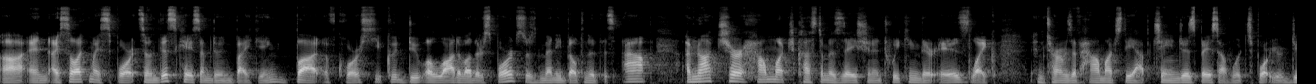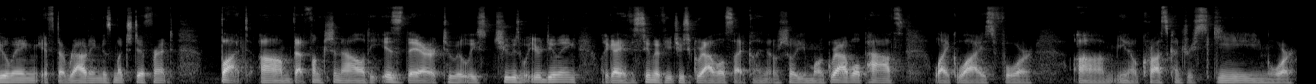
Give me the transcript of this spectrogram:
uh, and I select my sport. So in this case, I'm doing biking, but of course you could do a lot of other sports. There's many built into this app. I'm not sure how much customization and tweaking there is, like in terms of how much the app changes based off which sport you're doing, if the routing is much different. But um, that functionality is there to at least choose what you're doing. Like I assume if you choose gravel cycling, it'll show you more gravel paths. Likewise for um, you know, cross country skiing or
